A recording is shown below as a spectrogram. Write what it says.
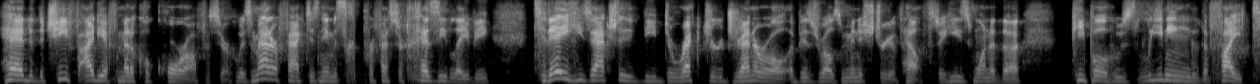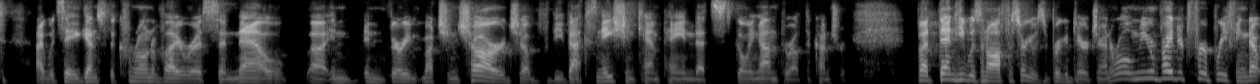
head, the chief IDF medical corps officer, who, as a matter of fact, his name is Professor Chezi Levy. Today, he's actually the director general of Israel's Ministry of Health. So he's one of the people who's leading the fight, I would say, against the coronavirus and now uh, in, in very much in charge of the vaccination campaign that's going on throughout the country. But then he was an officer, he was a brigadier general, and we were invited for a briefing. Now,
